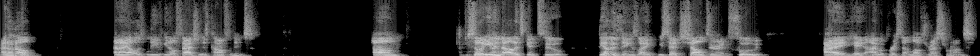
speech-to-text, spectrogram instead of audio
I don't know. And I always believe, you know, fashion is confidence. Um, so even now, let's get to the other things, like you said, shelter and food. I hey, I'm a person that loves restaurants,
